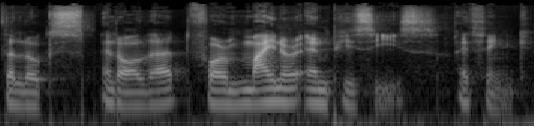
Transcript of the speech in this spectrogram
the looks, and all that for minor NPCs, I think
